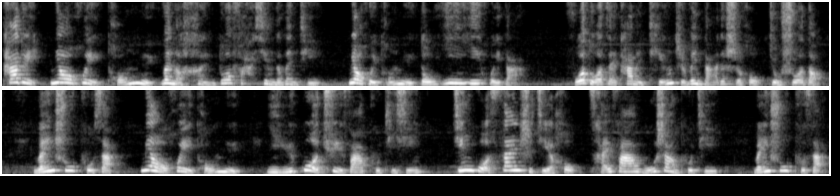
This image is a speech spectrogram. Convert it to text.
他对庙会童女问了很多法性的问题，庙会童女都一一回答。佛陀在他们停止问答的时候，就说道：“文殊菩萨，庙会童女已于过去发菩提心，经过三十劫后才发无上菩提。”文殊菩萨，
